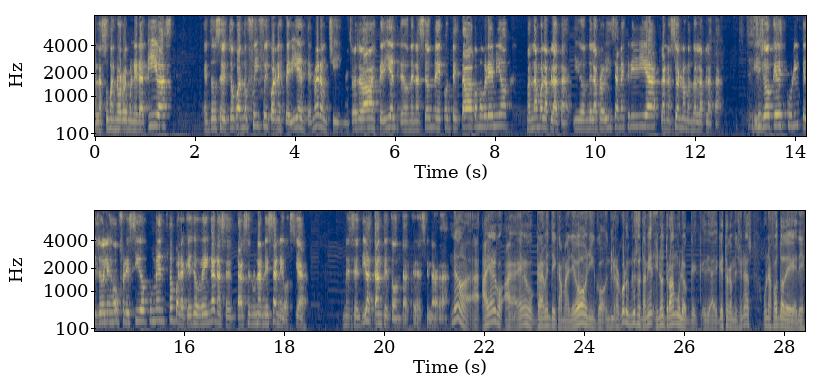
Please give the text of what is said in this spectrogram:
las sumas no remunerativas. Entonces, yo cuando fui, fui con expedientes, no era un chisme, yo llevaba expedientes donde Nación me contestaba como gremio, mandamos la plata, y donde la provincia me escribía, la Nación no mandó la plata. Y yo que descubrí que yo les ofrecí documentos para que ellos vengan a sentarse en una mesa a negociar me sentí bastante tonta, te voy a decir la verdad. No, hay algo, hay algo claramente camaleónico. Recuerdo incluso también en otro ángulo que, que, esto que mencionás, una foto de, de,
